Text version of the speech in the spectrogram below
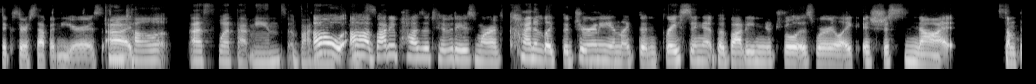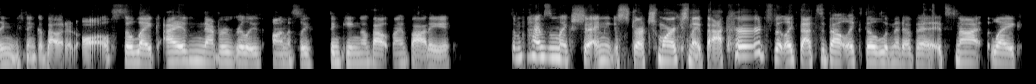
six or seven years. Can you uh, tell us what that means? A body oh, uh, body positivity is more of kind of like the journey and like the embracing it, but body neutral is where like it's just not something you think about at all. So like I've never really honestly thinking about my body. Sometimes I'm like, shit, I need to stretch more because my back hurts, but like that's about like the limit of it. It's not like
